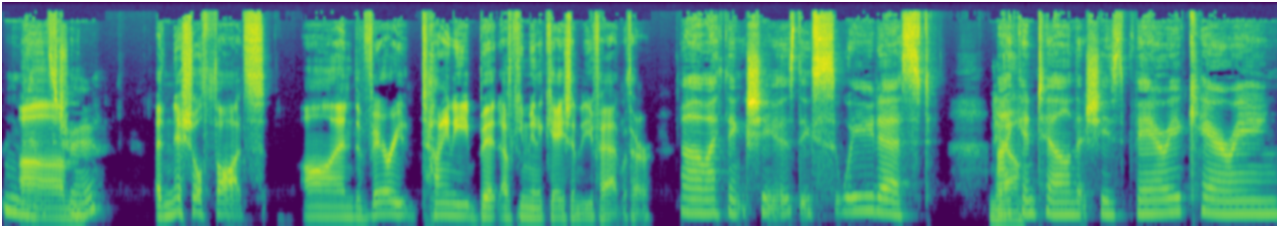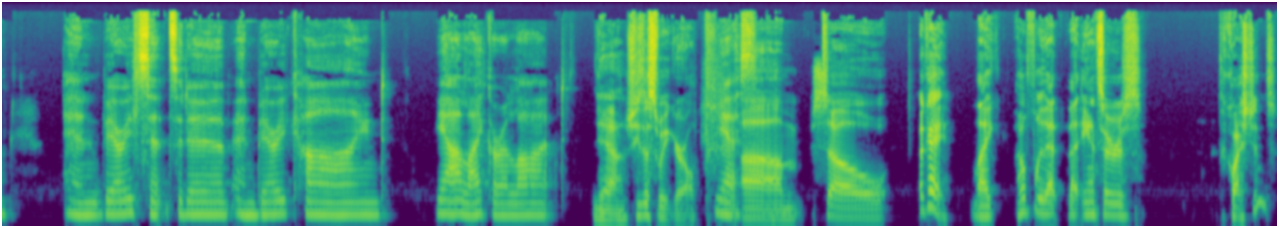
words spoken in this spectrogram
That's um, true. Initial thoughts on the very tiny bit of communication that you've had with her. Oh, I think she is the sweetest. I can tell that she's very caring and very sensitive and very kind. Yeah, I like her a lot. yeah, she's a sweet girl. Yes. Um, so okay, like hopefully that that answers the questions.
